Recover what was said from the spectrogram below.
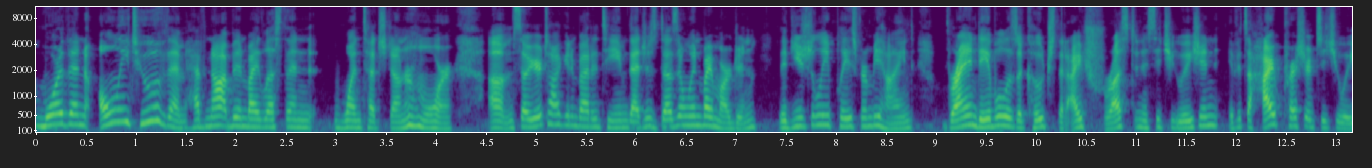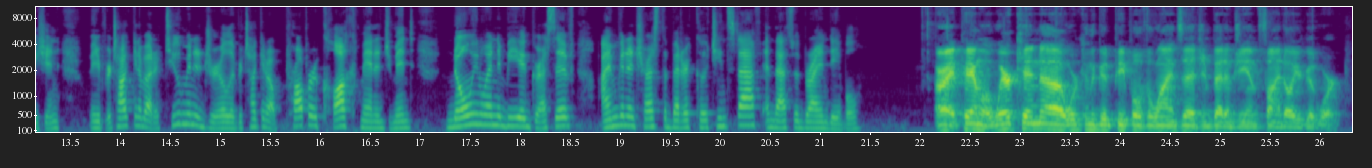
more than only two of them have not been by less than one touchdown or more. Um, so you're talking about a team that just doesn't win by margin, that usually plays from behind. Brian Daboll is a coach that I trust in a situation. If it's a high pressured situation, I mean, if you're talking about a two minute drill, if you're talking about proper clock management, knowing when to be aggressive, I'm going to trust the better coaching staff, and that's with Brian Daboll. All right, Pamela, where can uh, where can the good people of the Lions Edge and BetMGM find all your good work?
